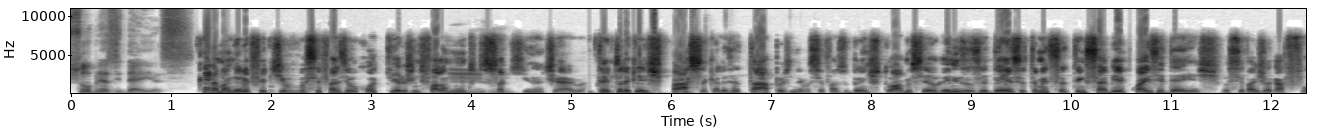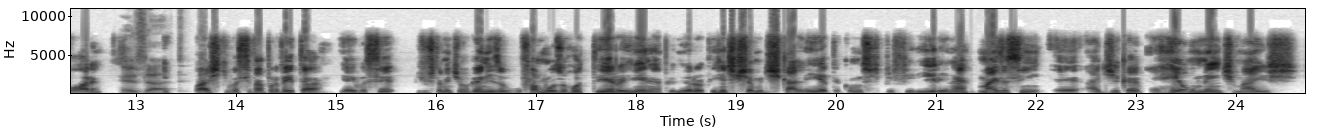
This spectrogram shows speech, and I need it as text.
sobre as ideias? Cara, a maneira efetiva é você fazer o roteiro. A gente fala muito uhum. disso aqui, né, Tiago? Tem todo aquele espaço, aquelas etapas, né? Você faz o brainstorm, você organiza as ideias, você também tem que saber quais ideias você vai jogar fora Exato. e quais que você vai aproveitar. E aí você justamente organiza o famoso roteiro aí, né? Primeiro tem gente que chama de escaleta, como vocês preferirem, né? Mas assim, é, a dica é realmente mais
